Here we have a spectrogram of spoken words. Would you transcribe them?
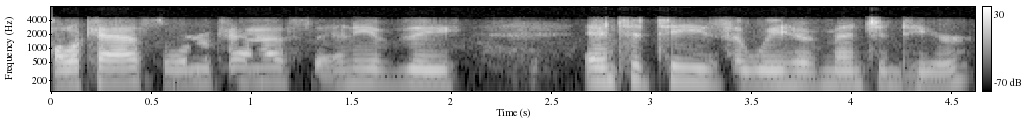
Polycast, Orocast, any of the entities that we have mentioned here.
